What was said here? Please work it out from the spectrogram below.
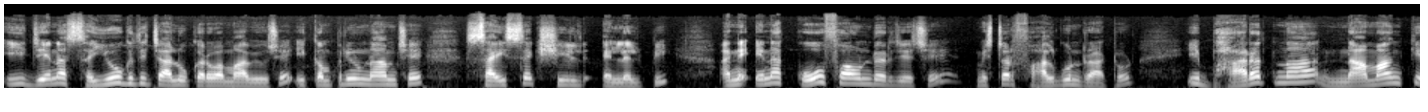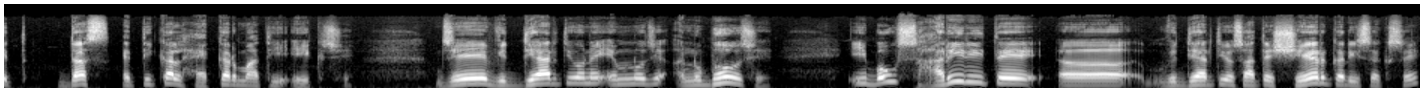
એ જેના સહયોગથી ચાલુ કરવામાં આવ્યું છે એ કંપનીનું નામ છે સાઇસેક શિલ્ડ એલએલપી અને એના કો ફાઉન્ડર જે છે મિસ્ટર ફાલ્ગુન રાઠોડ એ ભારતના નામાંકિત દસ એથિકલ હેકરમાંથી એક છે. જે વિદ્યાર્થીઓને એમનો જે અનુભવ છે, એ બહુ સારી રીતે વિદ્યાર્થીઓ સાથે શેર કરી શકશે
